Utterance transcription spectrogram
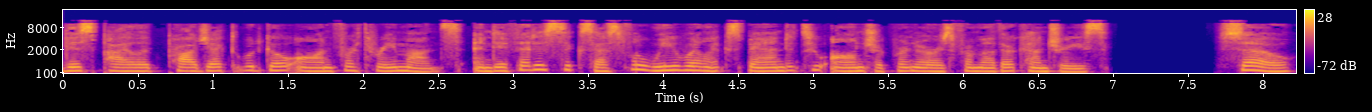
This pilot project would go on for three months, and if it is successful, we will expand it to entrepreneurs from other countries. So,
